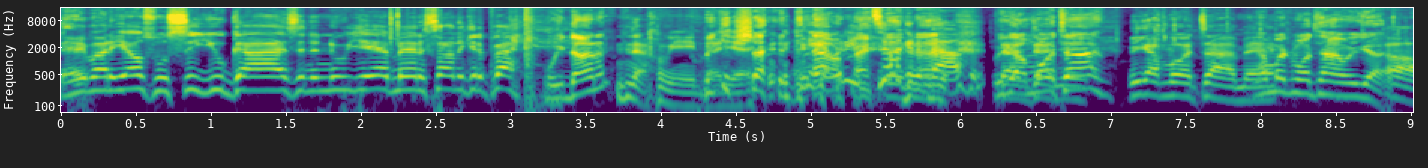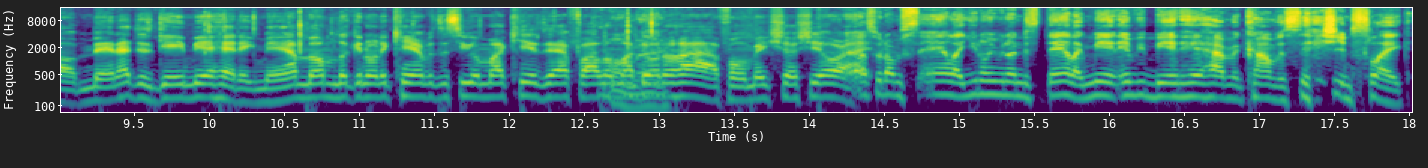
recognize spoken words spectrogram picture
Everybody else, we'll see you guys in the new year, man. It's time to get it back. We done it? no, we ain't we done yet. Shut it down yeah, what are you right talking now. about? We got more time. Yet. We got more time, man. How much more time we got? Oh man, that just gave me a headache, man. I'm, I'm looking on the cameras to see where my kids at. Following on, my daughter on her iPhone, make sure she all right. That's what I'm saying. Like you don't even understand. Like me and Envy being here having conversations. Like,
